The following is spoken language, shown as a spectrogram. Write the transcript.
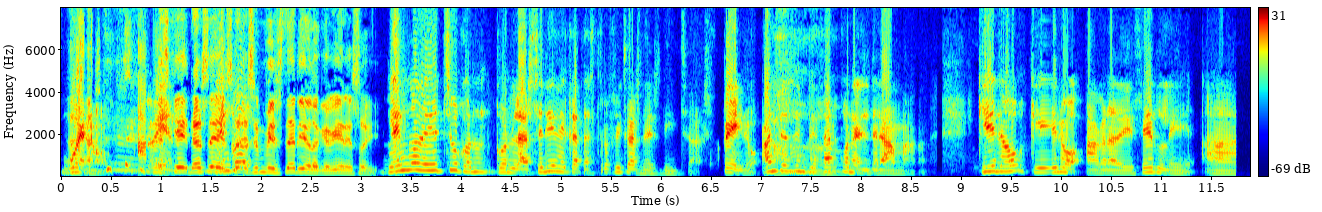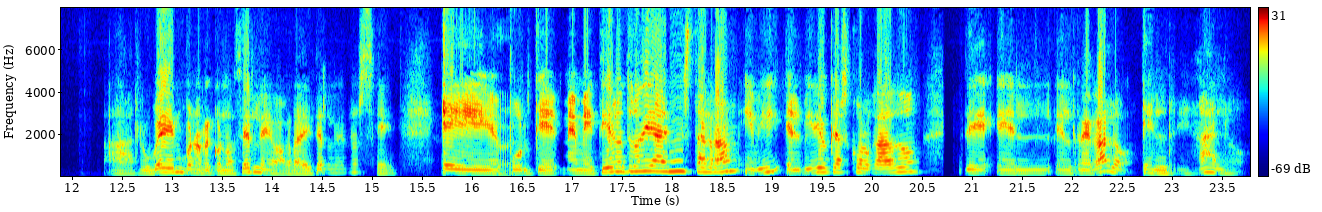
Bueno, a ver. es que no sé, es- vengo- es, un misterio lo que vienes hoy. Vengo de hecho con, con la serie de catastróficas desdichas, pero antes de Ah. empezar con el drama, quiero, quiero agradecerle a, a Rubén, bueno, reconocerle o agradecerle, no sé, eh, porque me metí el otro día en Instagram y vi el vídeo que has colgado de el, el regalo, el regalo.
